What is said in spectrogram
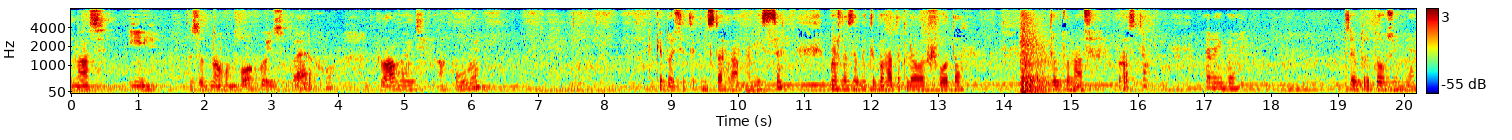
у нас і з одного боку, і зверху плавають акули. Таке досить інстаграмне місце. Можна зробити багато кльових фото. Тут у нас просто риби. Це продовження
